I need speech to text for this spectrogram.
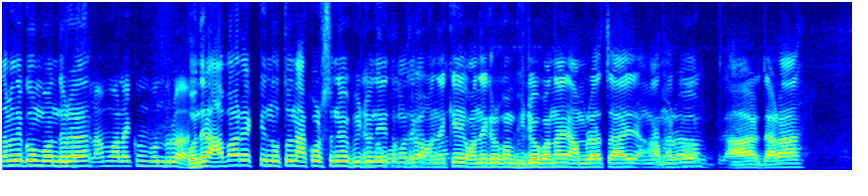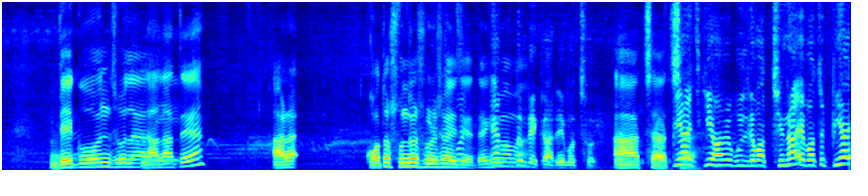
আসসালামু আলাইকুম বন্ধুরা। আসসালামু আলাইকুম বন্ধুরা। বন্ধুরা আবার একটি নতুন আকর্ষণীয় ভিডিও নিয়ে তোমাদের অনেকে অনেক রকম ভিডিও বানায় আমরা চাই আমরা আর যারা বেগুন ঝোলা লালাতে আর কত সুন্দর সরিষা হয়েছে। দেখি মামা। বেকার এবছর। আচ্ছা আচ্ছা। পেঁয়াজ কি হবে বুঝতে পারছি না। এবছর পেঁয়াজ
